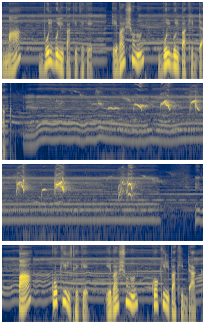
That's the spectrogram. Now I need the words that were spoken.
মা, বুলবুলি পাখি থেকে। এবার শুনুন বুলবুল পাখির ডাক। পা কোকিল থেকে। এবার শুনুন কোকিল পাখির ডাক।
